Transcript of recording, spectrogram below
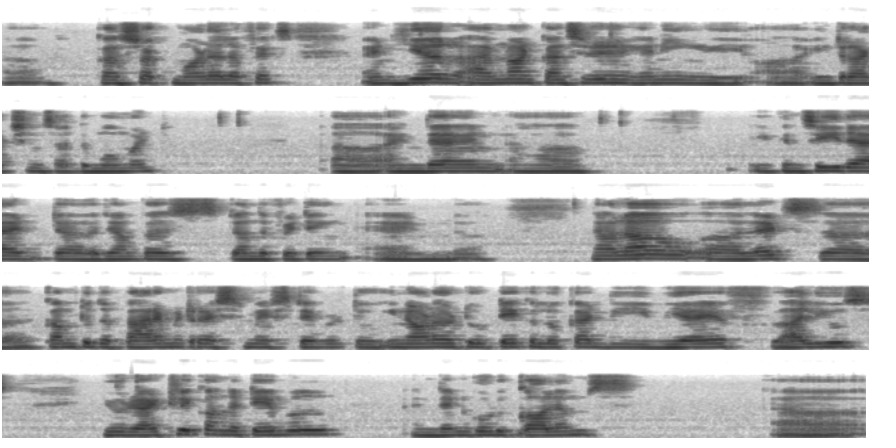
uh, construct model effects and here I'm not considering any interactions at the moment. And then you can see that JMP has done the fitting and now, now uh, let's uh, come to the parameter estimates table to in order to take a look at the VIF values you right click on the table and then go to columns. Uh,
